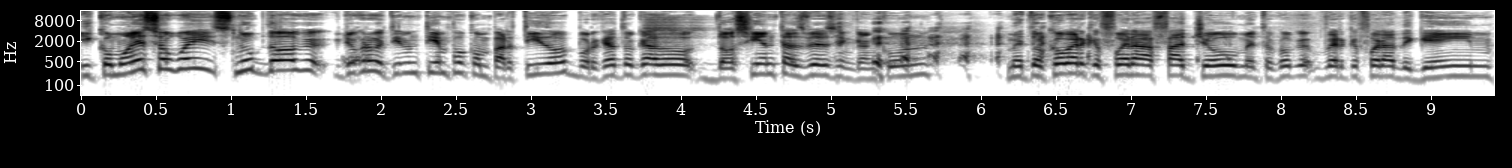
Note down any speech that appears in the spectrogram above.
Y como eso, güey, Snoop Dogg, yo creo que tiene un tiempo compartido porque ha tocado 200 veces en Cancún. Me tocó ver que fuera Fat Joe, me tocó ver que fuera The Game,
